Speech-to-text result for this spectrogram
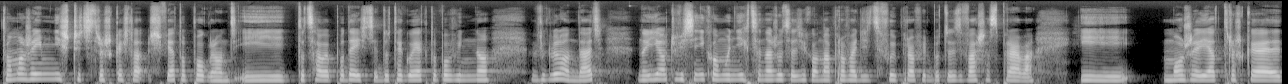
to może im niszczyć troszkę światopogląd i to całe podejście do tego, jak to powinno wyglądać. No i ja oczywiście nikomu nie chcę narzucać, jak on ma prowadzić swój profil, bo to jest wasza sprawa. I może ja troszkę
